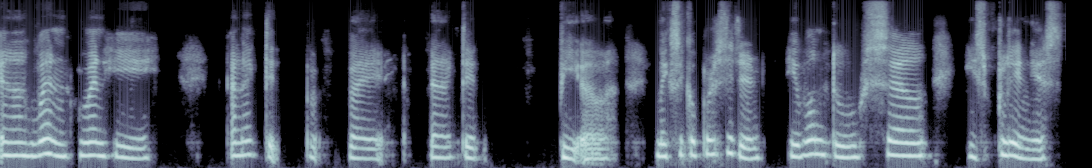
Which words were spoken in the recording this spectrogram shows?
Uh, when when he elected by elected be a Mexico president he want to sell his plane yes.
